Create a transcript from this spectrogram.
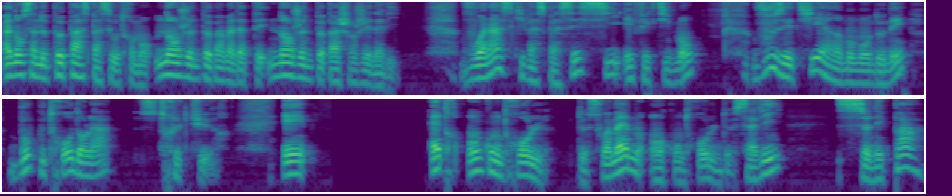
Ah non, ça ne peut pas se passer autrement. Non, je ne peux pas m'adapter. Non, je ne peux pas changer d'avis. Voilà ce qui va se passer si effectivement vous étiez à un moment donné beaucoup trop dans la structure. Et être en contrôle de soi-même, en contrôle de sa vie, ce n'est pas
